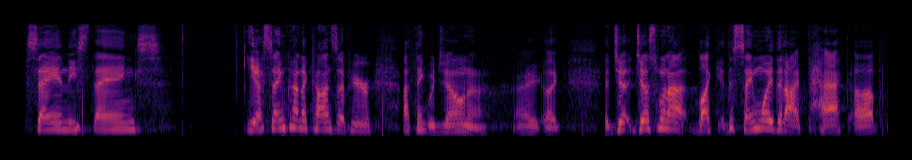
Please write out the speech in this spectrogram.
saying these things. Yeah, same kind of concept here, I think, with Jonah. Right? Like, just when I, like, the same way that I pack up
